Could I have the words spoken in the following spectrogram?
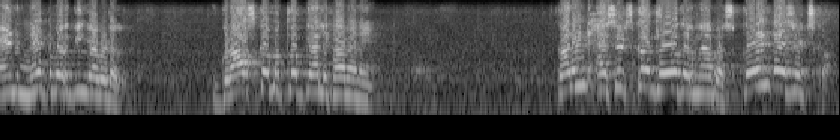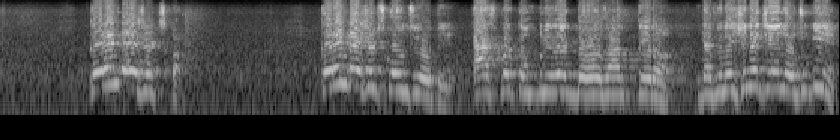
and net working capital gross का मतलब क्या लिखा मैंने? करंट एसेट्स का जोड़ करना है बस। करंट एसेट्स का। करंट एसेट्स का। करंट एसेट्स कौन से होते हैं? एज पर कंपनी एक्ट 2013 डेफिनेशन चेंज हो चुकी हैं।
